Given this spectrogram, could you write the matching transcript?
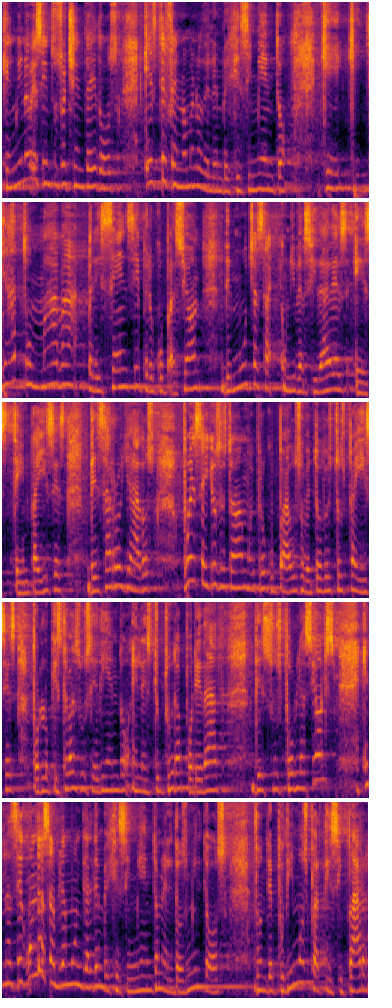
en 1982 este fenómeno del envejecimiento que, que ya tomaba presencia y preocupación de muchas universidades este, en países desarrollados, pues ellos estaban muy preocupados, sobre todo estos países, por lo que estaba sucediendo en la estructura por edad de sus poblaciones. En la Segunda Asamblea Mundial de Envejecimiento en el 2002, donde pudimos participar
